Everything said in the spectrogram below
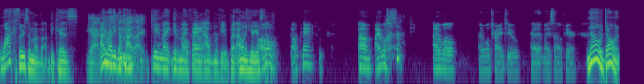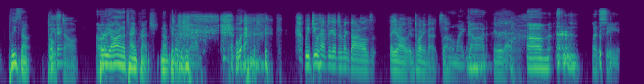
Walk through some of them because Yeah. I'm ready to talk. highlight. Give my give my final album review, but I want to hear your stuff. Oh, okay. Um, I will, I will, I will try to edit myself here. No, don't. Please don't. Please Okay. don't. All but we are on a time crunch. No, I'm kidding. We we do have to get to McDonald's, you know, in 20 minutes. So oh my god. here we go. Um, let's see.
